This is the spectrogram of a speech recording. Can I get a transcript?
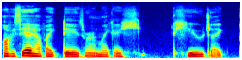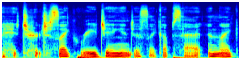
obviously I have like days where I'm like a huge like bitch or just like raging and just like upset and like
